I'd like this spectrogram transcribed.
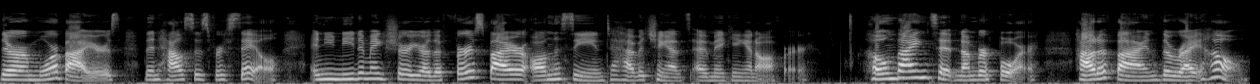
There are more buyers than houses for sale, and you need to make sure you're the first buyer on the scene to have a chance at making an offer. Home buying tip number four, how to find the right home.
